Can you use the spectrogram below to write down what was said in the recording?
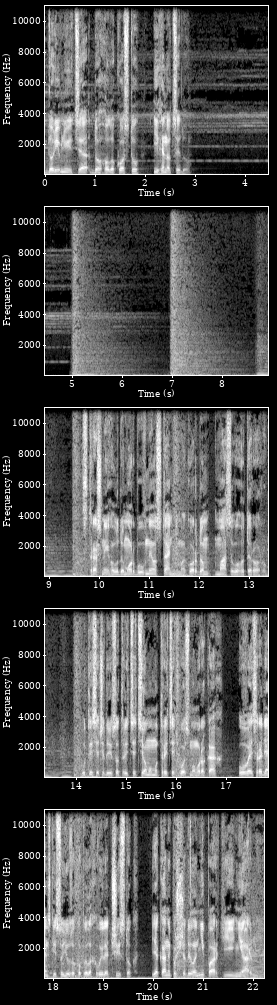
дорівнюється до Голокосту і геноциду. Страшний голодомор був не останнім акордом масового терору. У 1937-38 роках увесь радянський союз охопила хвиля чисток, яка не пощадила ні партії, ні армії.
